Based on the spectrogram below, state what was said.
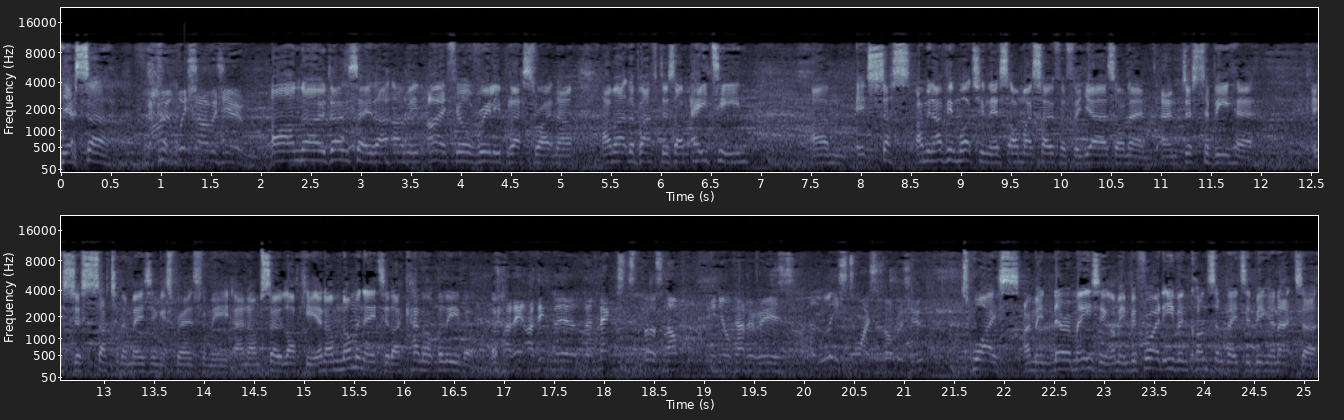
Yes, sir. I wish I was you. Oh no, don't say that. I mean, I feel really blessed right now. I'm at the BAFTAs. I'm 18. Um, it's just, I mean, I've been watching this on my sofa for years on end, and just to be here, it's just such an amazing experience for me, and I'm so lucky. And I'm nominated. I cannot believe it. I think I think the, the next person up in your category is at least twice as old as you. Twice. I mean, they're amazing. I mean, before I'd even contemplated being an actor,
